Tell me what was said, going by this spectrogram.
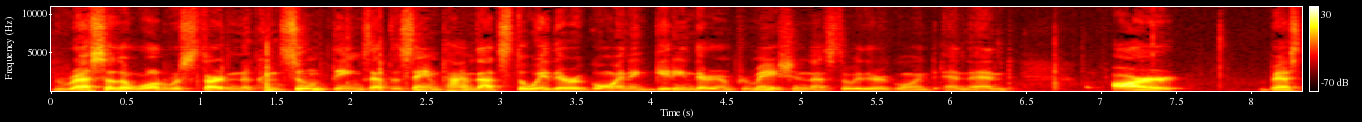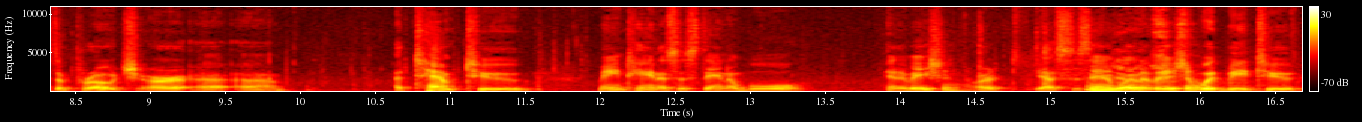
the rest of the world was starting to consume things at the same time. That's the way they were going and getting their information. That's the way they were going. And and our best approach or uh, uh, attempt to maintain a sustainable innovation or yes, sustainable Yes. innovation would be to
